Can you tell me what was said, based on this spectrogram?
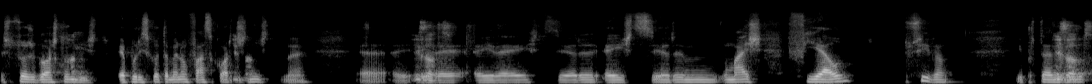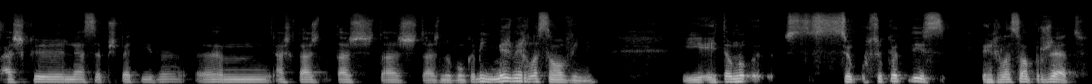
as pessoas gostam claro. disto. É por isso que eu também não faço cortes Exato. nisto, não é? Eh, a, a, ideia, é isto ser, é isto ser um, o mais fiel possível. E portanto, Exato. acho que nessa perspectiva, um, acho que estás, estás, estás, estás no bom caminho, mesmo em relação ao vinho. E então, se, se o que eu te disse em relação ao projeto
